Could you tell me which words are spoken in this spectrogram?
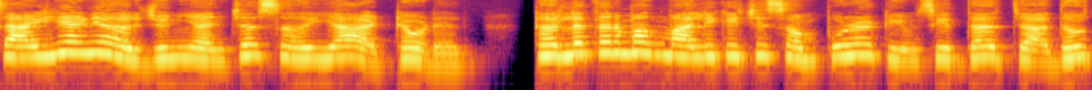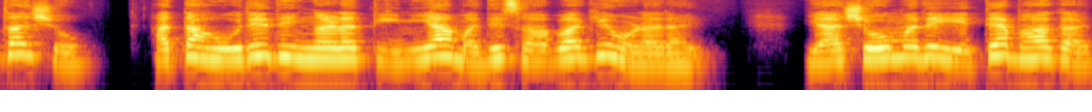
सायली आणि अर्जुन यांच्यासह या आठवड्यात ठरलं तर मग मालिकेची संपूर्ण टीम सिद्धार्थ जाधवचा शो. आता होऊ दे धिंगाणा तीन यामध्ये सहभागी होणार आहे या शोमध्ये येत्या भागात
